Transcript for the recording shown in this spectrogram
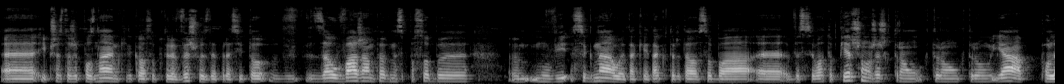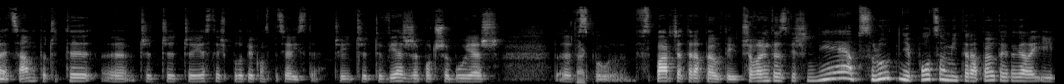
e, i przez to, że poznałem kilka osób, które wyszły z depresji, to zauważam pewne sposoby, mówi, sygnały takie, tak, które ta osoba e, wysyła. To pierwszą rzecz, którą, którą, którą ja polecam, to czy ty, czy, czy, czy jesteś pod opieką specjalisty? Czyli czy ty wiesz, że potrzebujesz e, tak. wsparcia terapeuty. I przeważnie to jest, wiesz, nie, absolutnie, po co mi terapeuta i tak dalej. I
